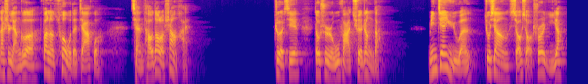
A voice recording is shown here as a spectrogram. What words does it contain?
那是两个犯了错误的家伙潜逃到了上海，这些都是无法确证的。民间语文就像小小说一样，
